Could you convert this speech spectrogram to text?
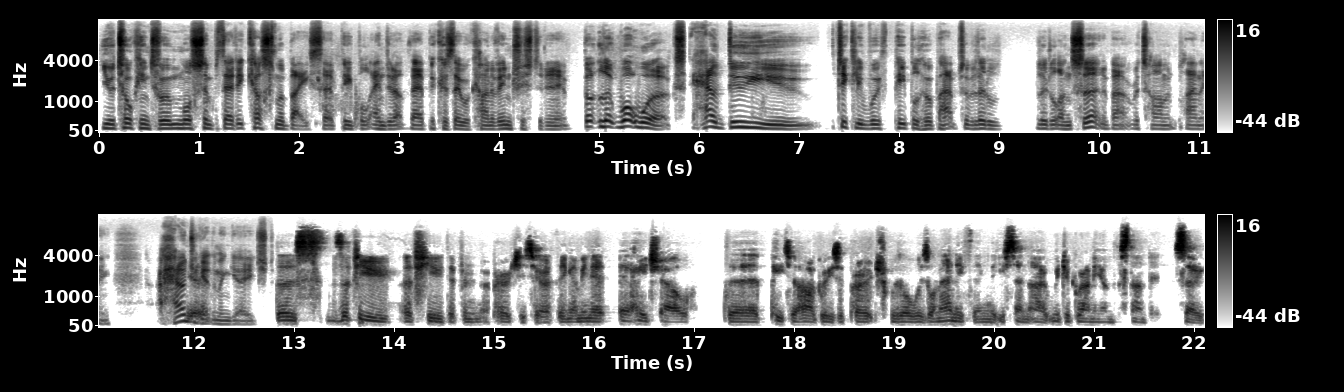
you were talking to a more sympathetic customer base that people ended up there because they were kind of interested in it. But look, what works? How do you, particularly with people who are perhaps a little little uncertain about retirement planning, how do yeah. you get them engaged? There's there's a few a few different approaches here. I think. I mean, at, at HL, the Peter Hargreaves approach was always on anything that you sent out. Would your granny understand it? So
